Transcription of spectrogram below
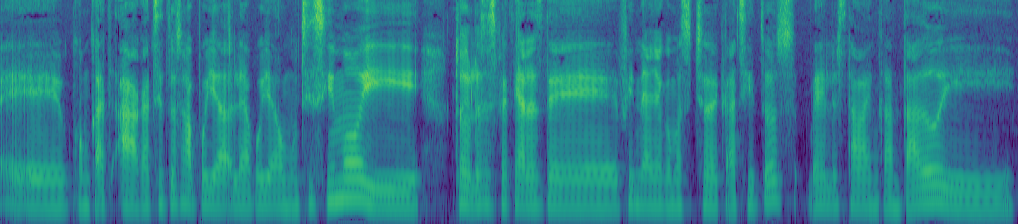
eh, con, a Cachitos ha apoyado- le ha apoyado muchísimo y todos los especiales de fin de año que hemos hecho de Cachitos, él estaba encantado y,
